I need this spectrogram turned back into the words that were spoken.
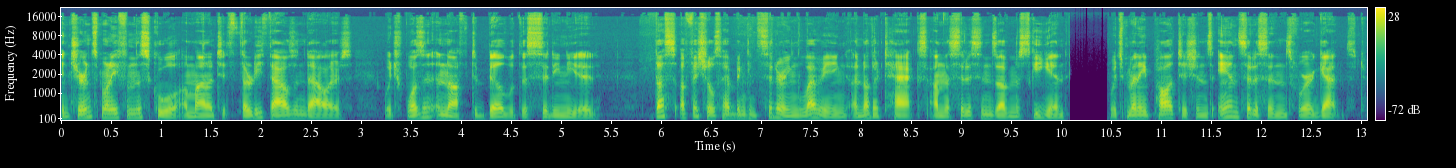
Insurance money from the school amounted to $30,000, which wasn't enough to build what the city needed. Thus, officials have been considering levying another tax on the citizens of Muskegon which many politicians and citizens were against.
